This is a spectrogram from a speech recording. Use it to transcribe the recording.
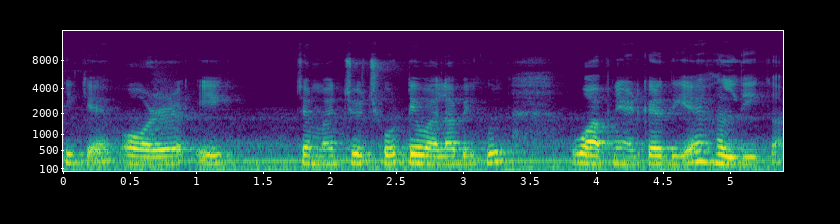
ठीक है? और एक चम्मच जो छोटे वाला, बिल्कुल। वो आपने ऐड कर दिया है हल्दी का।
